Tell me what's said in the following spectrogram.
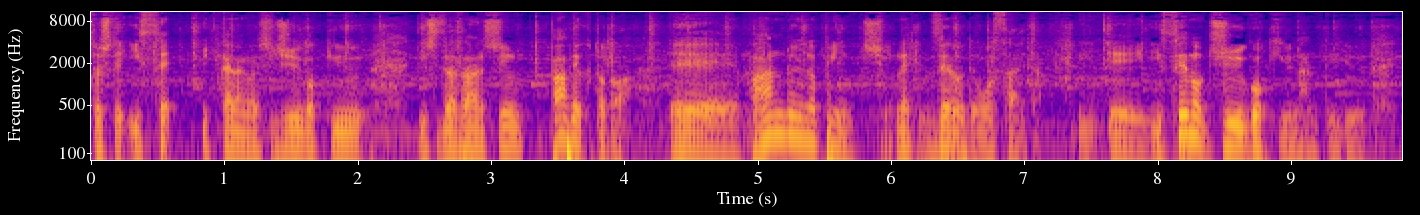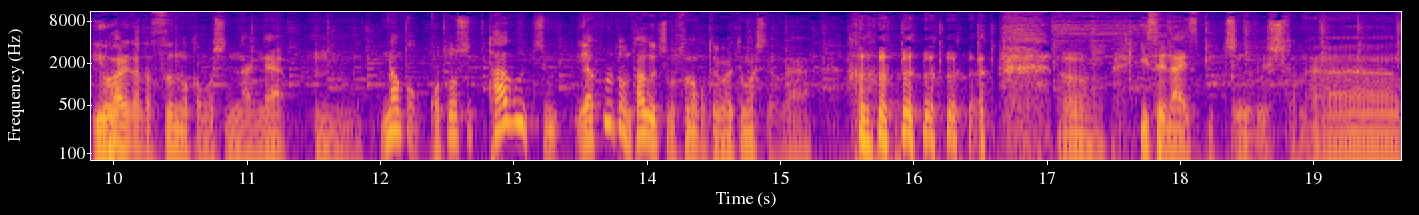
そして伊勢、1回投げまし15球、1打三振、パーフェクトと、えー、満塁のピンチをね、ゼロで抑えた。えー、伊勢の15球なんていう言われ方するのかもしれないね。うん。なんか今年田口、ヤクルトの田口もそんなこと言われてましたよね。うん。伊勢ナイスピッチングでしたね。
